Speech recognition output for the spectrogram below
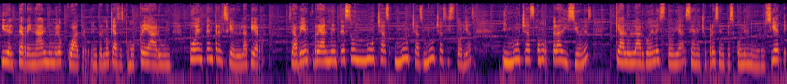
y del terrenal número 4. Entonces lo que hace es como crear un puente entre el cielo y la tierra. O sea, bien, realmente son muchas, muchas, muchas historias y muchas como tradiciones que a lo largo de la historia se han hecho presentes con el número 7.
